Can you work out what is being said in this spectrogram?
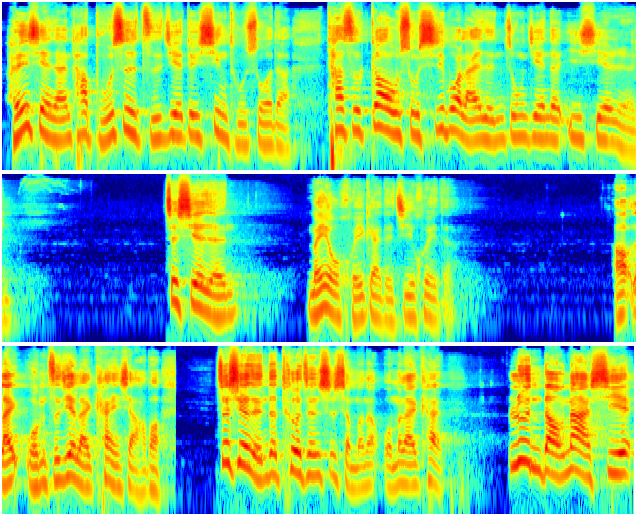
很显然，他不是直接对信徒说的，他是告诉希伯来人中间的一些人，这些人没有悔改的机会的。好，来，我们直接来看一下，好不好？这些人的特征是什么呢？我们来看，论到那些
